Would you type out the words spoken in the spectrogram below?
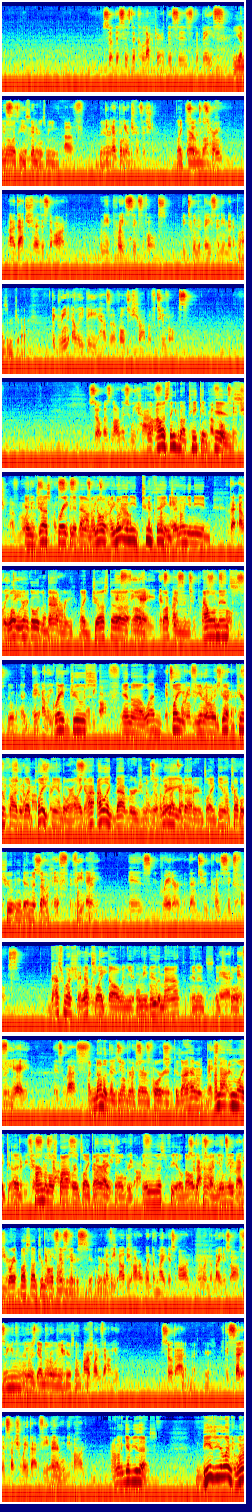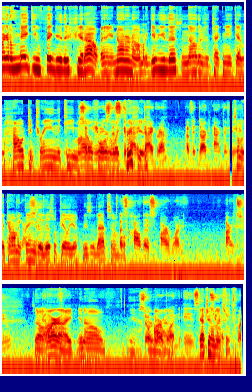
So this is the collector, this is the base. You gotta know what these the symbols mean. Of They're the NPN important. transistor. Like so to turn uh, that transistor on, we need 0.6 volts between the base and the emitter. Positive charge. The green LED has a voltage drop of 2 volts. So as long as we have Well, I was thinking about taking his and just breaking it down. I know I know you need two things. I know you need the LED well, we're gonna go with the battery, like just uh, uh, a, a fucking elements, volts, uh, grape juice, and a lead it's plate. You know, you have to purify the lead plate and or like I, I like that version of so it way better. Down. It's like you know troubleshooting, getting it so done. So if VA is greater than 2.6 volts, that's what she looks LED like though when you when you do on. the math, and it's it's and a cool if thing. VA is less, uh, none of these numbers are important because I haven't. based I'm not in like a terminal spot where it's like, all right, LED soldier, in this field all So the time. you You'll need to to bust out your multimeter. to get where of the LDR when the light is on and when the light is off. So you Mm, can I know he's got the another one in here somewhere. R1 value so that Yeah, you can set it in such a way that VA will be on. I'm gonna give you this. These are your limit. We're not gonna make you figure this shit out. And you no, no, no. I'm gonna give you this, and now there's a technique on how to train the key model So for an electrician. diagram of the dark activated Some of the common LDR things circuit. of this will kill you. These are that symbol. Let's call this R1, R2. So all right, you know. Yeah, So R1 is Catch you on the next one. 220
